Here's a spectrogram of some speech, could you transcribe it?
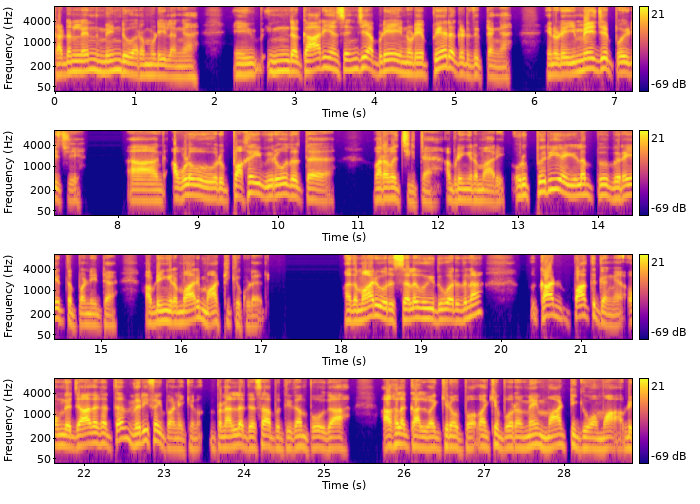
கடன்லேருந்து மீண்டு வர முடியலங்க. இந்த காரியம் செஞ்சு அப்படியே என்னுடைய பேரை கெடுத்துக்கிட்டேங்க. என்னுடைய இமேஜே போயிடுச்சு. அவ்வளோ ஒரு பகை விரோதத்தை வர வச்சுக்கிட்டேன் அப்படிங்கிற மாதிரி. ஒரு பெரிய இழப்பு விரயத்தை பண்ணிட்டேன் அப்படிங்கிற மாதிரி மாட்டிக்க கூடாது. அது மாதிரி ஒரு செலவு இது வருதுன்னா காட் பார்த்துக்கங்க. உங்கள் ஜாதகத்தை வெரிஃபை பண்ணிக்கணும். இப்போ நல்ல தசாபத்தி தான் போகுதா? அகலக்கால் வைக்கிறப்போ வைக்க போகிறோமே மாட்டிக்குவோமா? அப்படி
